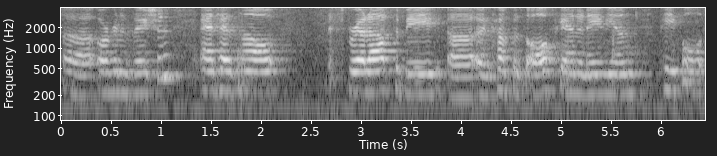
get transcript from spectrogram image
uh, organization and has now spread out to be, uh, encompass all Scandinavian people,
